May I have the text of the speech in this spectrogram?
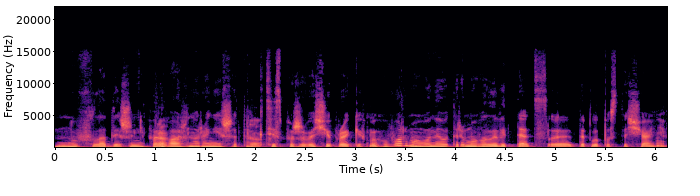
Ну, в Ладижині переважно раніше так. Так. Ці споживачі, про яких ми говоримо, вони отримували від ТЕЦ е, теплопостачання.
